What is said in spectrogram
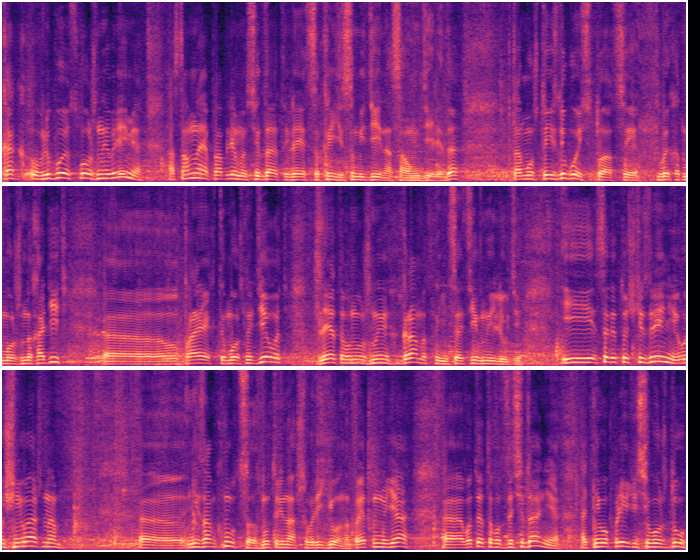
Как в любое сложное время, основная проблема всегда является кризисом идей на самом деле. Да? Потому что из любой ситуации выход можно находить, э, проекты можно делать. Для этого нужны грамотные, инициативные люди. И с этой точки зрения очень важно э, не замкнуться внутри нашего региона. Поэтому я э, вот это вот заседание, от него прежде всего жду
